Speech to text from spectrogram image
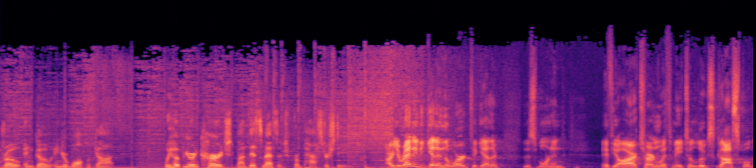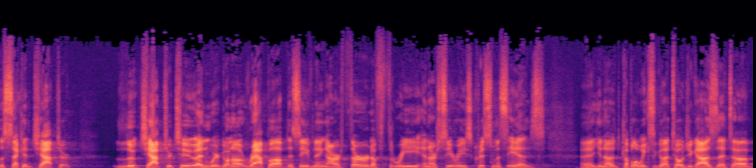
grow, and go in your walk with God. We hope you're encouraged by this message from Pastor Steve. Are you ready to get in the Word together this morning? If you are, turn with me to Luke's Gospel, the second chapter. Luke chapter 2, and we're going to wrap up this evening our third of three in our series, Christmas Is. Uh, you know, a couple of weeks ago, I told you guys that uh,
